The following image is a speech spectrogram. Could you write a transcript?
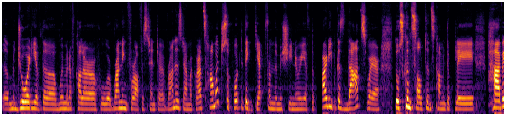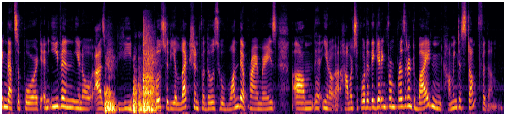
the majority of the women of color who are running for office tend to run as Democrats, how much support do they get from the machinery of the party? Because that's where those consultants come into play, having that support. And even, you know, as we lead close to the election for those who've won their primaries, um, you know, how much support are they getting from President Biden coming to stump for them?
